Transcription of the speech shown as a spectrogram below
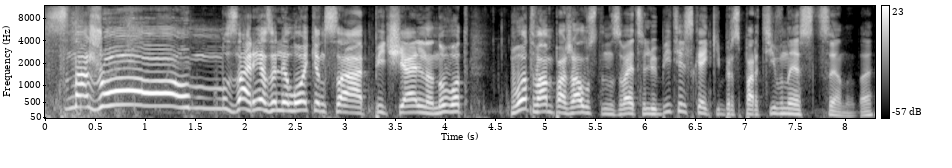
С ножом! Зарезали Локинса. Печально. Ну вот... Вот вам, пожалуйста, называется любительская киберспортивная сцена, да?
